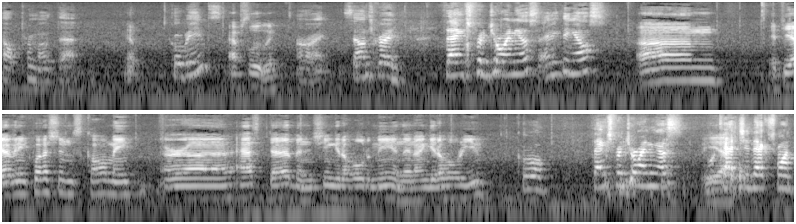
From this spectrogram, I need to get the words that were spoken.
help promote that. Yep. Cool beans? Absolutely. All right. Sounds great. Thanks for joining us. Anything else? Um, if you have any questions, call me or uh, ask Deb, and she can get a hold of me, and then I can get a hold of you. Cool. Thanks for joining us. We'll Yeah. catch you next one.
